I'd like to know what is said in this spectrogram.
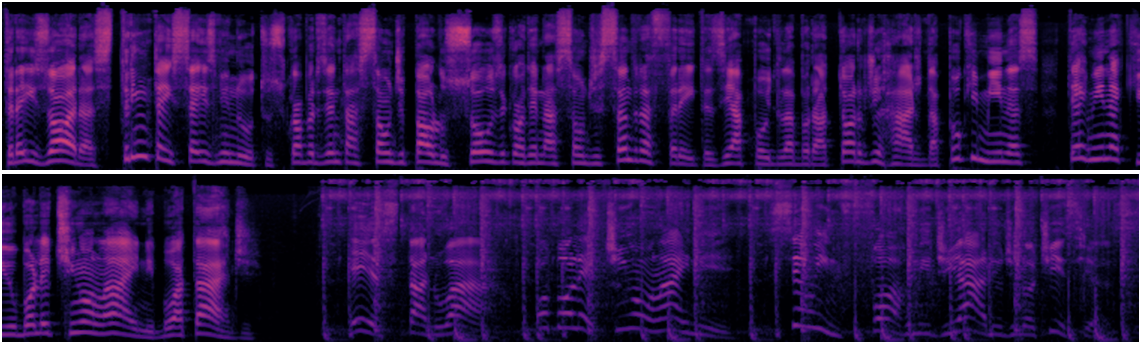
3 horas 36 minutos, com a apresentação de Paulo Souza e coordenação de Sandra Freitas e apoio do Laboratório de Rádio da PUC Minas, termina aqui o Boletim Online. Boa tarde. Está no ar o Boletim Online, seu informe diário de notícias.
